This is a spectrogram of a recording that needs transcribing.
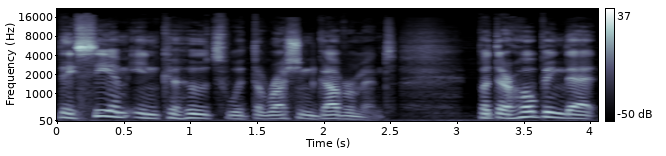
They see him in cahoots with the Russian government, but they're hoping that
